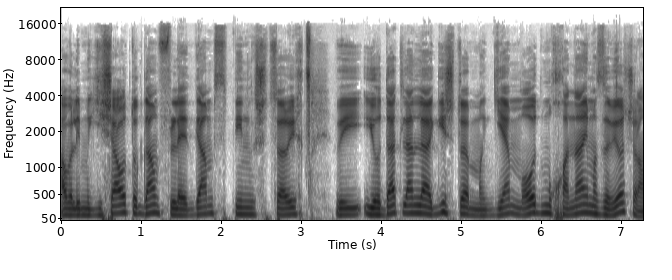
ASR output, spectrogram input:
אבל היא מגישה אותו גם פלט, גם ספין שצריך, והיא יודעת לאן להגיש, אתה יודע, מגיעה מאוד מוכנה עם הזוויות שלה.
